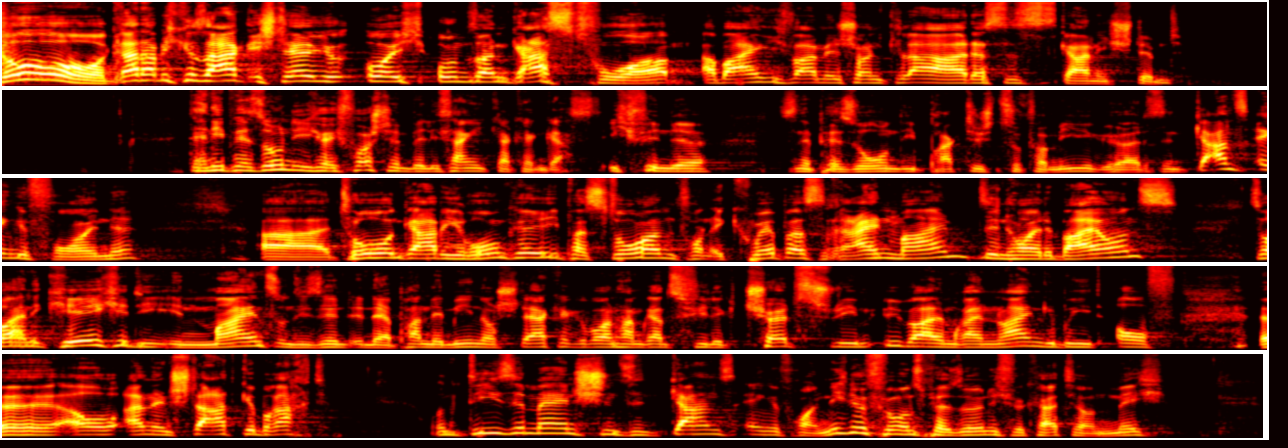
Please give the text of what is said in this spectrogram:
So, gerade habe ich gesagt, ich stelle euch unseren Gast vor, aber eigentlich war mir schon klar, dass es gar nicht stimmt. Denn die Person, die ich euch vorstellen will, ist eigentlich gar kein Gast. Ich finde, das ist eine Person, die praktisch zur Familie gehört. Das sind ganz enge Freunde. Äh, Thor und Gabi Runkel, die Pastoren von Equippers Rhein-Main, sind heute bei uns. So eine Kirche, die in Mainz, und die sind in der Pandemie noch stärker geworden, haben ganz viele Church-Stream überall im Rhein-Main-Gebiet äh, an den Start gebracht. Und diese Menschen sind ganz enge Freunde. Nicht nur für uns persönlich, für Katja und mich.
